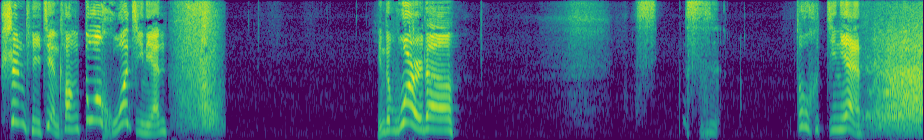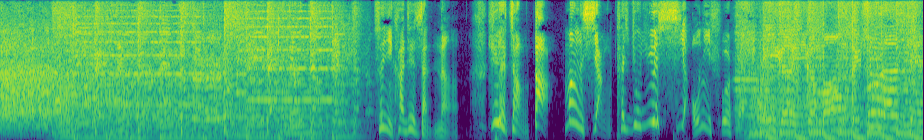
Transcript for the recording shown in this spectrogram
身体健康，多活几年。In the world。都几年，所以你看这人呐，越长大梦想它就越小。你说说，一个一个梦飞出了天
